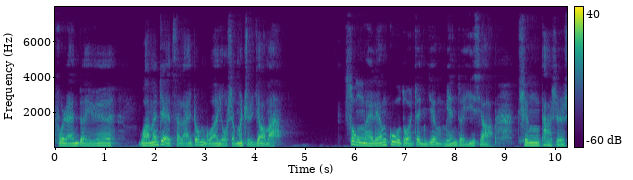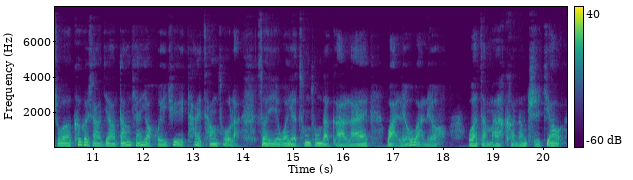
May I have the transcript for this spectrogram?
夫人对于我们这次来中国有什么指教吗？”宋美龄故作镇静，抿嘴一笑。听大使说，科克上将当天要回去，太仓促了，所以我也匆匆的赶来挽留挽留。我怎么可能指教呢？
